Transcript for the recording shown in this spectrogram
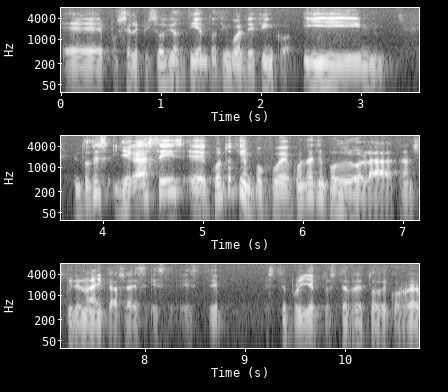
Eh, pues el episodio 155. Y entonces, llegasteis, ¿cuánto tiempo fue? ¿Cuánto tiempo duró la Transpirenaica? O sea, este, este proyecto, este reto de correr?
